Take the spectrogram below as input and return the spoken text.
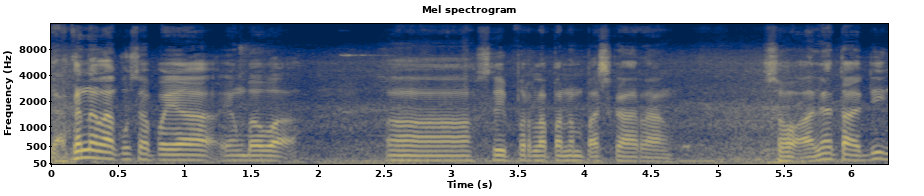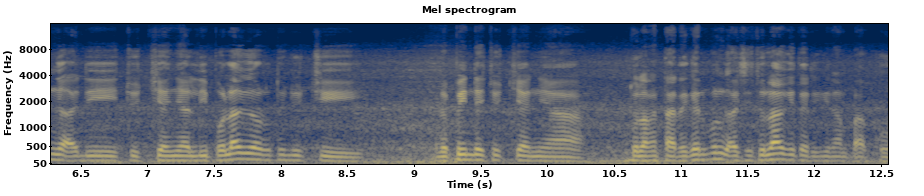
Gak kenal aku siapa ya yang bawa eh, sleeper 84 sekarang. Soalnya tadi nggak di cuciannya lipo lagi waktu nyuci. Udah pindah cuciannya. Tulang tarikan pun nggak situ lagi tadi nampakku.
